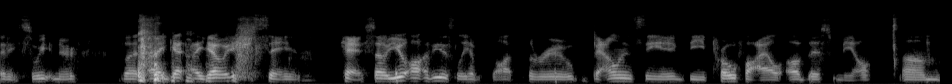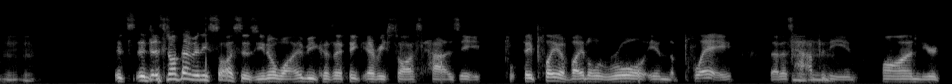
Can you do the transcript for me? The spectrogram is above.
any sweetener. But I get I get what you're saying. Okay, so you obviously have thought through balancing the profile of this meal. Um, Mhm. it's it, it's not that many sauces. You know why? Because I think every sauce has a they play a vital role in the play that is Mhm. happening on your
